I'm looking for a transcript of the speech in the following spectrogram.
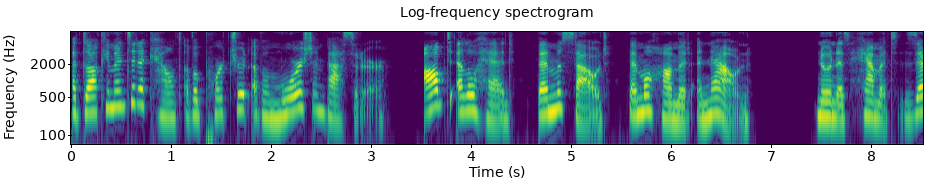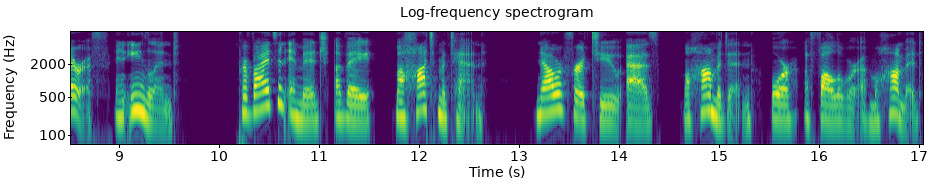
A documented account of a portrait of a Moorish ambassador, Abd Elohed ben Masoud ben Mohammed Anaun, known as Hamet Zarif in England, provides an image of a Mahometan, now referred to as Mohammedan or a follower of Muhammad,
